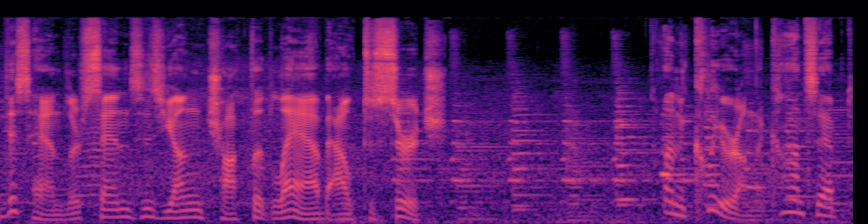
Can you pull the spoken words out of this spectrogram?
This handler sends his young chocolate lab out to search. Unclear on the concept,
